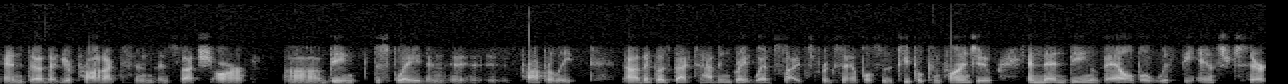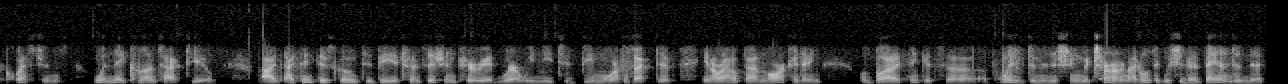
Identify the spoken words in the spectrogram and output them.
and uh, that your products and, and such are being displayed and properly uh, that goes back to having great websites, for example, so that people can find you, and then being available with the answers to their questions when they contact you. I, I think there's going to be a transition period where we need to be more effective in our outbound marketing, but I think it's a, a point of diminishing return. I don't think we should abandon it,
